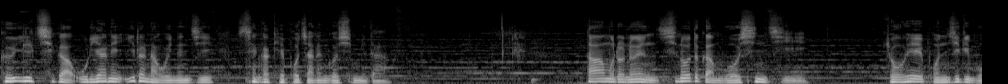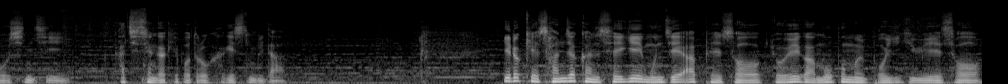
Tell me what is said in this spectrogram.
그 일치가 우리 안에 일어나고 있는지 생각해 보자는 것입니다. 다음으로는 신호드가 무엇인지 교회의 본질이 무엇인지 같이 생각해 보도록 하겠습니다. 이렇게 산적한 세계의 문제 앞에서 교회가 모범을 보이기 위해서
